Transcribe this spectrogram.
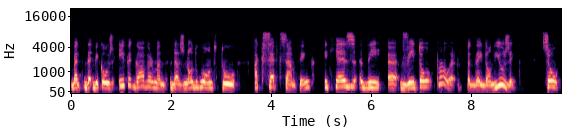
but that, because if a government does not want to accept something, it has the uh, veto power, but they don't use it. So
